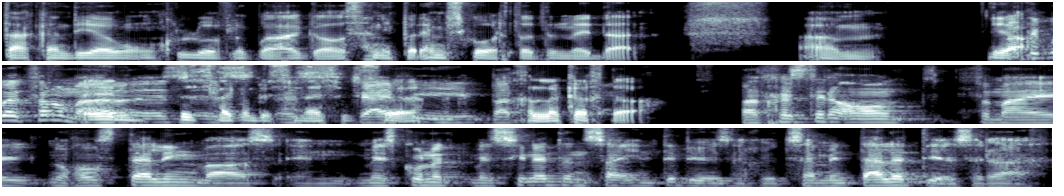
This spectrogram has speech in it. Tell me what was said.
dan kan die ou ongelooflik baie goals aan die prem skoor tot en met dan. Um ja. Wat ek ook van hom hou is is like om te sien wat gelukkig daar. Wat gisteraand vir my nogal stelling was en mense kon dit mense sien dit in sy interviews en goed, sy mentality is reg.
